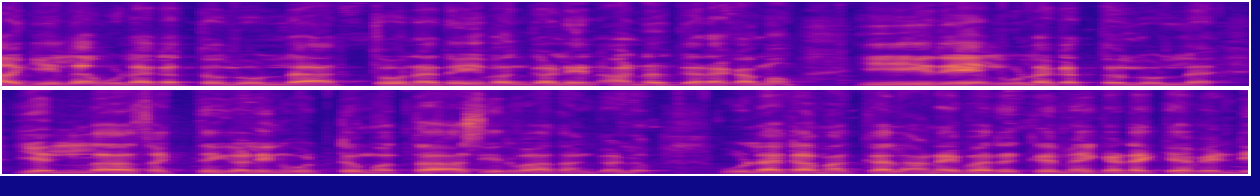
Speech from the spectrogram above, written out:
அகில உலகத்தில் உள்ள அத்துண தெய்வங்களின் அனுகிரகமும் ஈரேல் உலகத்தில் உள்ள எல்லா சக்திகளின் ஒட்டுமொத்த ஆசீர்வாதங்களும் உலக மக்கள் அனைவருக்குமே கிடைக்க வேண்டிய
